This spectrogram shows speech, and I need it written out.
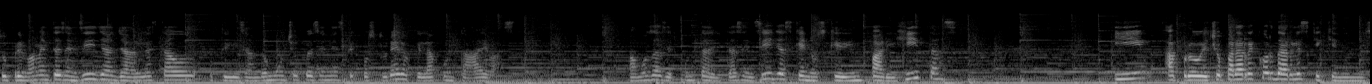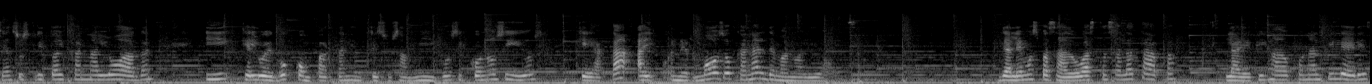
supremamente sencilla, ya la he estado utilizando mucho pues en este costurero que es la puntada de base. Vamos a hacer puntaditas sencillas que nos queden parejitas. Y aprovecho para recordarles que quienes no se han suscrito al canal lo hagan y que luego compartan entre sus amigos y conocidos que acá hay un hermoso canal de manualidades. Ya le hemos pasado bastas a la tapa, la he fijado con alfileres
